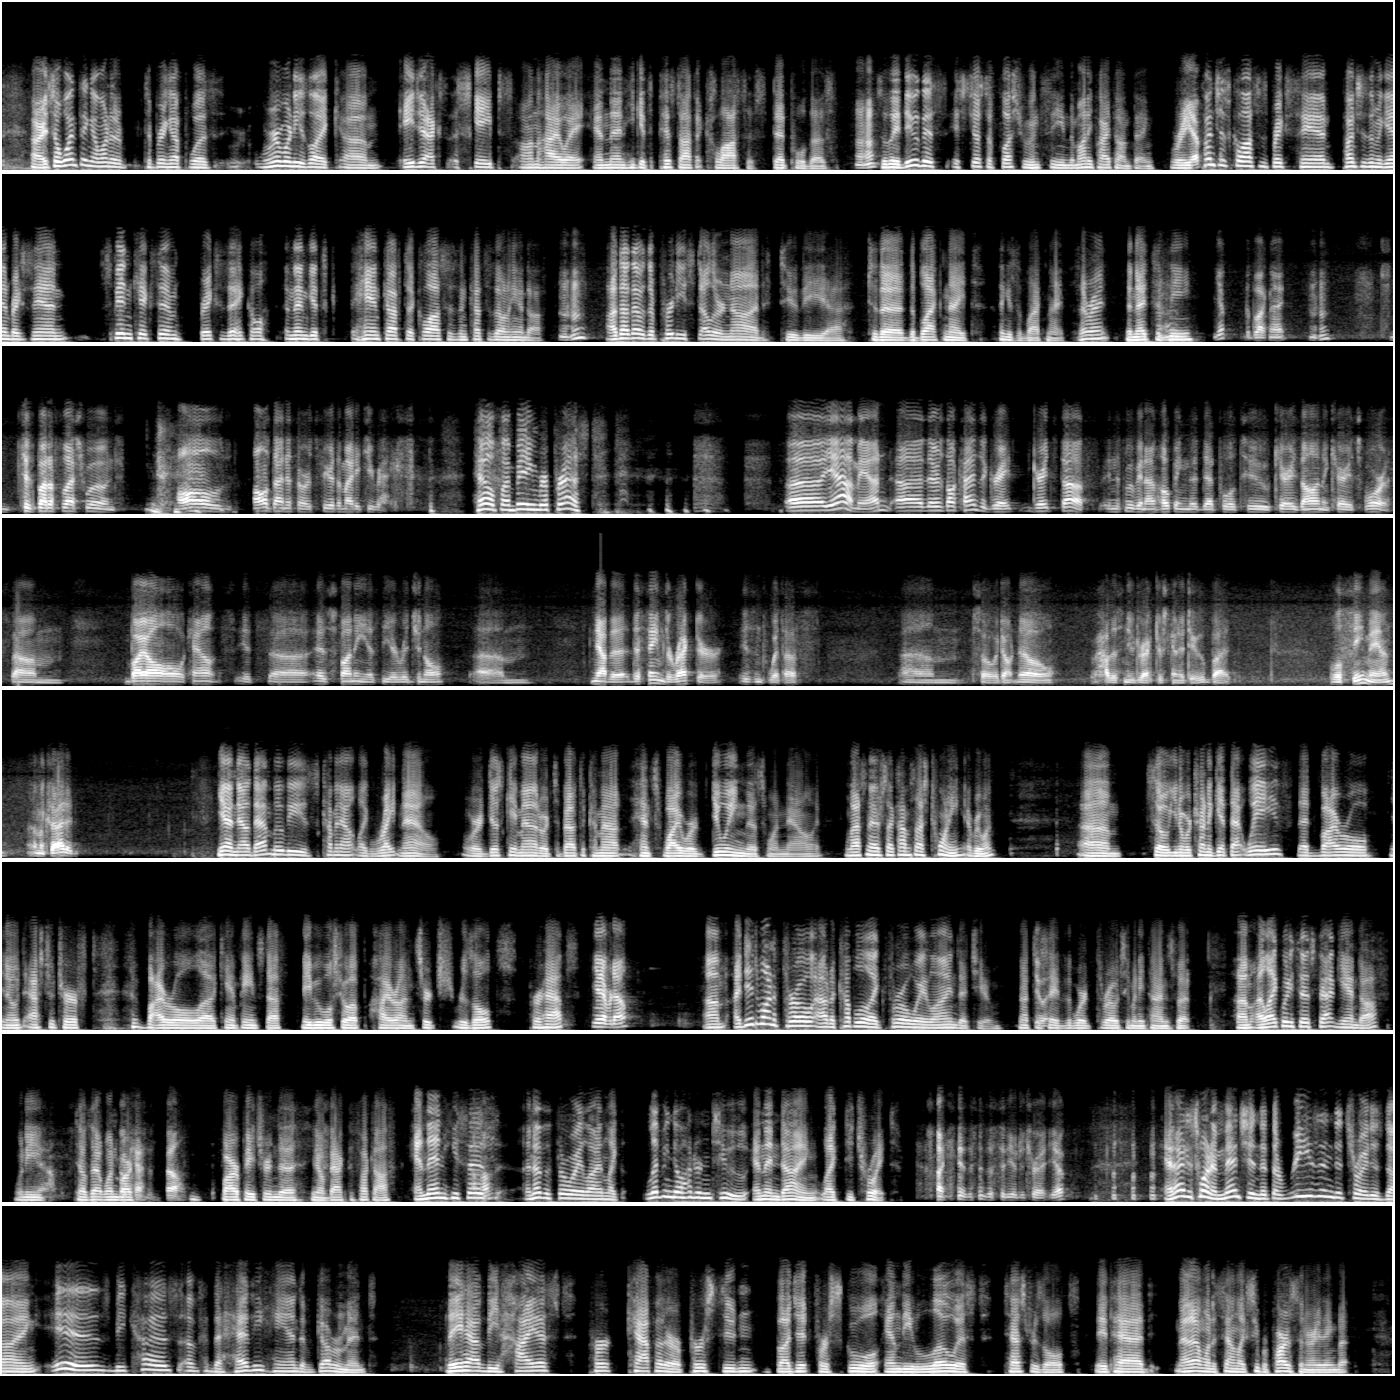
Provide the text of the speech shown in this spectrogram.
All right. So one thing I wanted to bring up was remember when he's like um, Ajax escapes on the highway and then he gets pissed off at Colossus. Deadpool does. Mhm. So they do this. It's just a flesh wound scene, the Monty Python thing, where he Yep. punches Colossus, breaks his hand, punches him again, breaks his hand, spin kicks him, breaks his ankle, and then gets handcuffed to Colossus and cuts his own hand off. hmm I thought that was a pretty stellar nod to the uh, to the the Black Knight. I think it's the Black Knight. Is that right? The Knights of Mhm. Ni. Yep, the Black Knight. hmm Tis but a flesh wound. All all dinosaurs fear the mighty T-Rex. Help! I'm being repressed. Uh, yeah, man. Uh, there's all kinds of great, great stuff in this movie, and I'm hoping that Deadpool 2 carries on and carries forth. Um, by all accounts, it's uh, as funny as the original. Um, now, the the same director isn't with us, um, so I don't know how this new director's going to do, but we'll see, man. I'm excited. Yeah, now that movie's coming out like right now, or it just came out, or it's about to come out. Hence why we're doing this one now. Lastnighters.com slash twenty, everyone. Um, so you know we're trying to get that wave, that viral, you know, astroturfed viral uh, campaign stuff. Maybe we'll show up higher on search results, perhaps. You never know. Um, I did want to throw out a couple of like throwaway lines at you. Not to Do it. say the word "throw" too many times, but um, I like when he says "Fat Gandalf" when he Yeah. tells that one bar Cast a spell. Bar patron to you know back the fuck off. And then he says Uh-huh. another throwaway line like "living to 102 and then dying like Detroit." Like the city of Detroit. Yep. And I just want to mention that the reason Detroit is dying is because of the heavy hand of government. They have the highest per capita or per student budget for school and the lowest test results. They've had I don't want to sound like super partisan or anything, but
